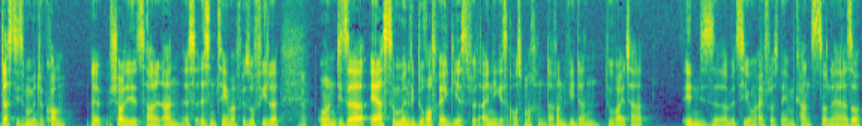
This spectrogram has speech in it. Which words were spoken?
dass diese Momente kommen. Äh, schau dir die Zahlen an. Es ist ein Thema für so viele. Ja. Und dieser erste Moment, wie du darauf reagierst, wird einiges ausmachen daran, wie dann du weiter in diese Beziehung Einfluss nehmen kannst. So, ne? Also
